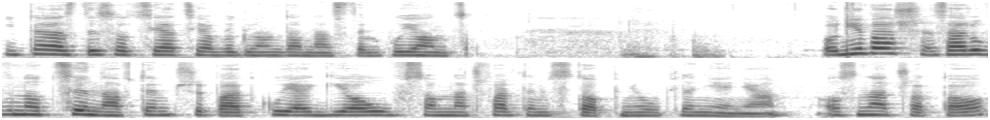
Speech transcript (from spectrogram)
i teraz dysocjacja wygląda następująco. Ponieważ zarówno cyna w tym przypadku, jak i ołów są na czwartym stopniu utlenienia, oznacza to,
